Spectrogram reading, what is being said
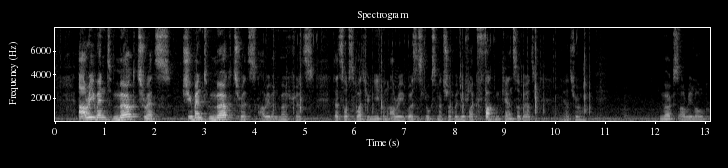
Ahri went Merc treads. She went Merc treads. Ahri went Merc treads. That's what what you need on Ahri versus Lux matchup when you have like fucking cancer bad. Yeah, true. Mercs are low.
